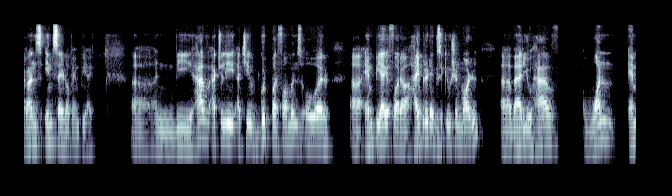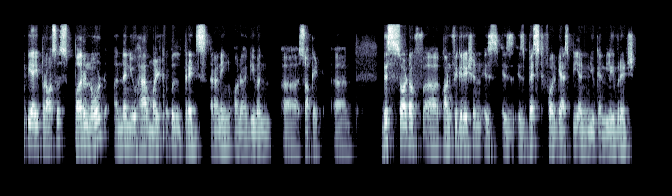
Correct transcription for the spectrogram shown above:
runs inside of MPI. Uh, and we have actually achieved good performance over uh, MPI for a hybrid execution model uh, where you have one MPI process per node and then you have multiple threads running on a given socket. This sort of uh, configuration is, is, is best for GASP and you can leverage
